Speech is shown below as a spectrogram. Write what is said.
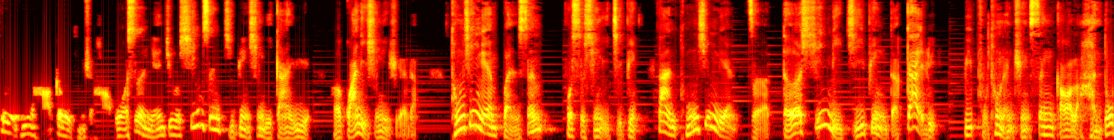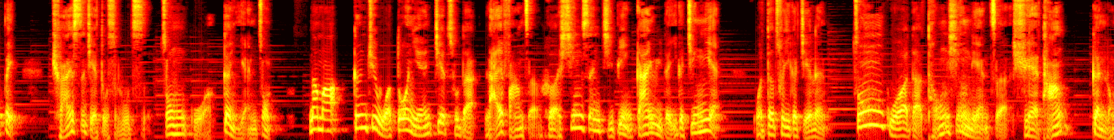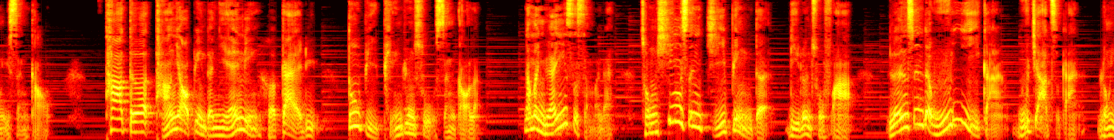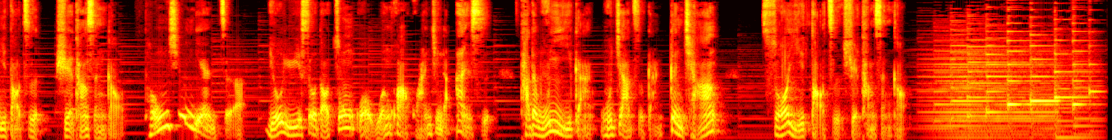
各位朋友好，各位同学好，我是研究新生疾病心理干预和管理心理学的。同性恋本身不是心理疾病，但同性恋者得心理疾病的概率比普通人群升高了很多倍，全世界都是如此，中国更严重。那么，根据我多年接触的来访者和新生疾病干预的一个经验，我得出一个结论。中国的同性恋者血糖更容易升高，他得糖尿病的年龄和概率都比平均数升高了。那么原因是什么呢？从新生疾病的理论出发，人生的无意义感、无价值感容易导致血糖升高。同性恋者由于受到中国文化环境的暗示。它的无意义感、无价值感更强，所以导致血糖升高。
